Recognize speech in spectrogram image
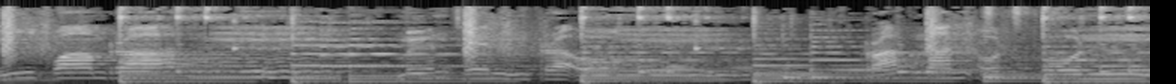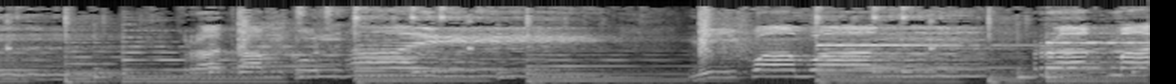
มีความรัก เหมือนเช่นพระองค์ รักนั้นอดทนกระทำคุณให้ มีความหวัง รักไม่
